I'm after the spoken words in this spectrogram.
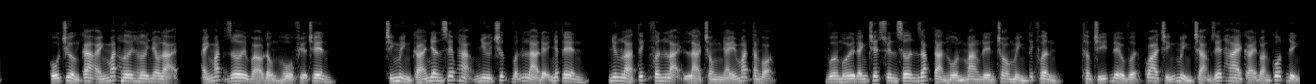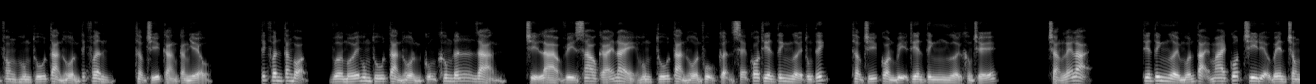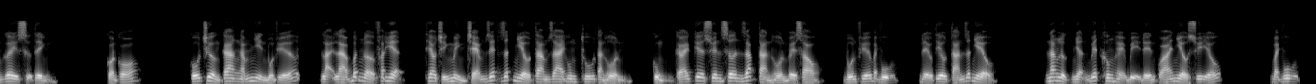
cố trường ca ánh mắt hơi hơi nhau lại, ánh mắt rơi vào đồng hồ phía trên. Chính mình cá nhân xếp hạng như trước vẫn là đệ nhất tên, nhưng là tích phân lại là trong nháy mắt tăng vọt. Vừa mới đánh chết xuyên sơn giáp tàn hồn mang đến cho mình tích phân, thậm chí đều vượt qua chính mình chạm giết hai cái đoán cốt đỉnh phong hung thú tàn hồn tích phân, thậm chí càng càng nhiều. Tích phân tăng vọt, vừa mới hung thú tàn hồn cũng không đơn giản, chỉ là vì sao cái này hung thú tàn hồn phụ cận sẽ có thiên tinh người tung tích, thậm chí còn bị thiên tinh người khống chế. Chẳng lẽ lại, thiên tinh người muốn tại mai cốt chi địa bên trong gây sự tình? Còn có, cố trường ca ngắm nhìn một phía, lại là bất ngờ phát hiện theo chính mình chém giết rất nhiều tam giai hung thú tàn hồn, cùng cái kia xuyên sơn giáp tàn hồn về sau, bốn phía bạch vụ đều tiêu tán rất nhiều. Năng lực nhận biết không hề bị đến quá nhiều suy yếu. Bạch vụ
